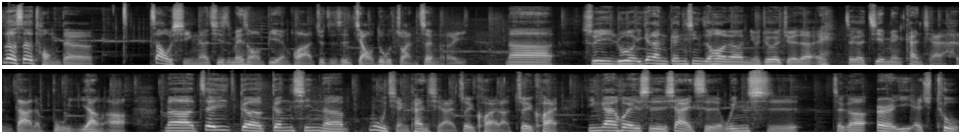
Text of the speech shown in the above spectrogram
垃圾桶的造型呢，其实没什么变化，就只是角度转正而已。那所以，如果一个人更新之后呢，你们就会觉得，哎、这个界面看起来很大的不一样啊。那这一个更新呢，目前看起来最快了，最快应该会是下一次 Win 十这个二一 H2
